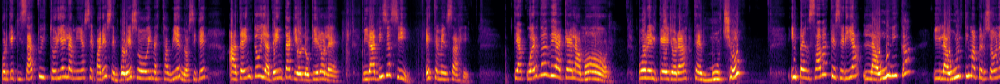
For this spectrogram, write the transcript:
porque quizás tu historia y la mía se parecen, por eso hoy me estás viendo, así que atento y atenta que os lo quiero leer. Mirad, dice así este mensaje. ¿Te acuerdas de aquel amor por el que lloraste mucho? Y pensabas que sería la única y la última persona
